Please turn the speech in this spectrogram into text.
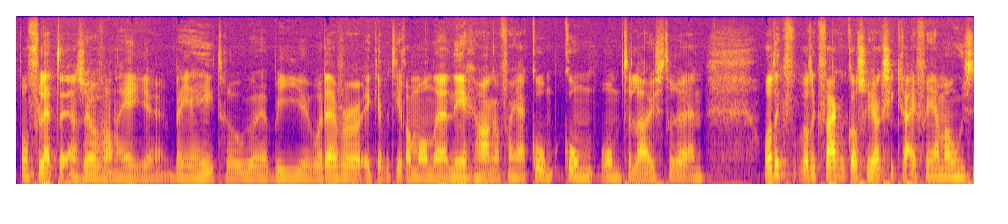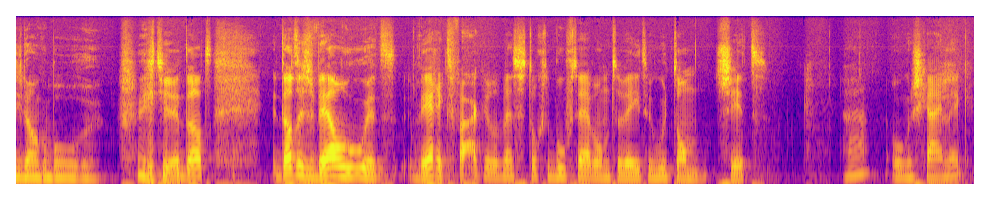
pamfletten en zo van, hey, ben je hetero, bi, whatever. Ik heb het hier allemaal neergehangen van, ja, kom, kom om te luisteren. En wat ik, wat ik vaak ook als reactie krijg van, ja, maar hoe is die dan geboren? Weet je, dat, dat is wel hoe het werkt vaak. Dat mensen toch de behoefte hebben om te weten hoe het dan zit. Huh? Ogenschijnlijk.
